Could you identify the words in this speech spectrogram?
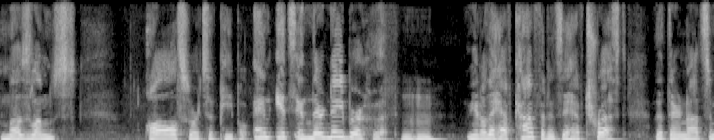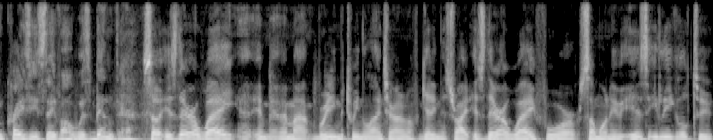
Muslims, all sorts of people. And it's in their neighborhood. Mm-hmm. You know, they have confidence, they have trust that they're not some crazies. They've always been there. So, is there a way? Am, am, I reading between the lines here? I don't know if I'm getting this right. Is there a way for someone who is illegal to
